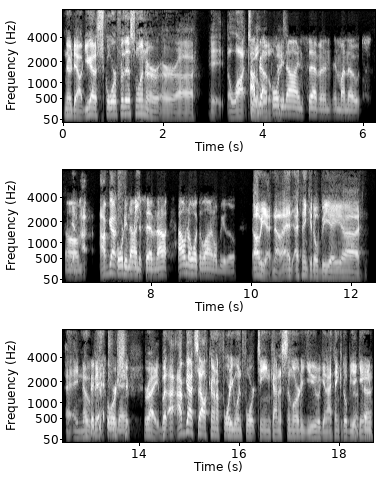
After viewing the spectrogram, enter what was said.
No doubt. You got a score for this one, or, or uh, a lot to I've a got forty nine seven in my notes. Um, yeah, I, have got forty nine to seven. I I don't know what the line will be though. Oh yeah, no, I, I think it'll be a uh, a, no Pick bet for game. sure. Right, but I, have got South Carolina 41-14, kind of similar to you. Again, I think it'll be a okay. game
